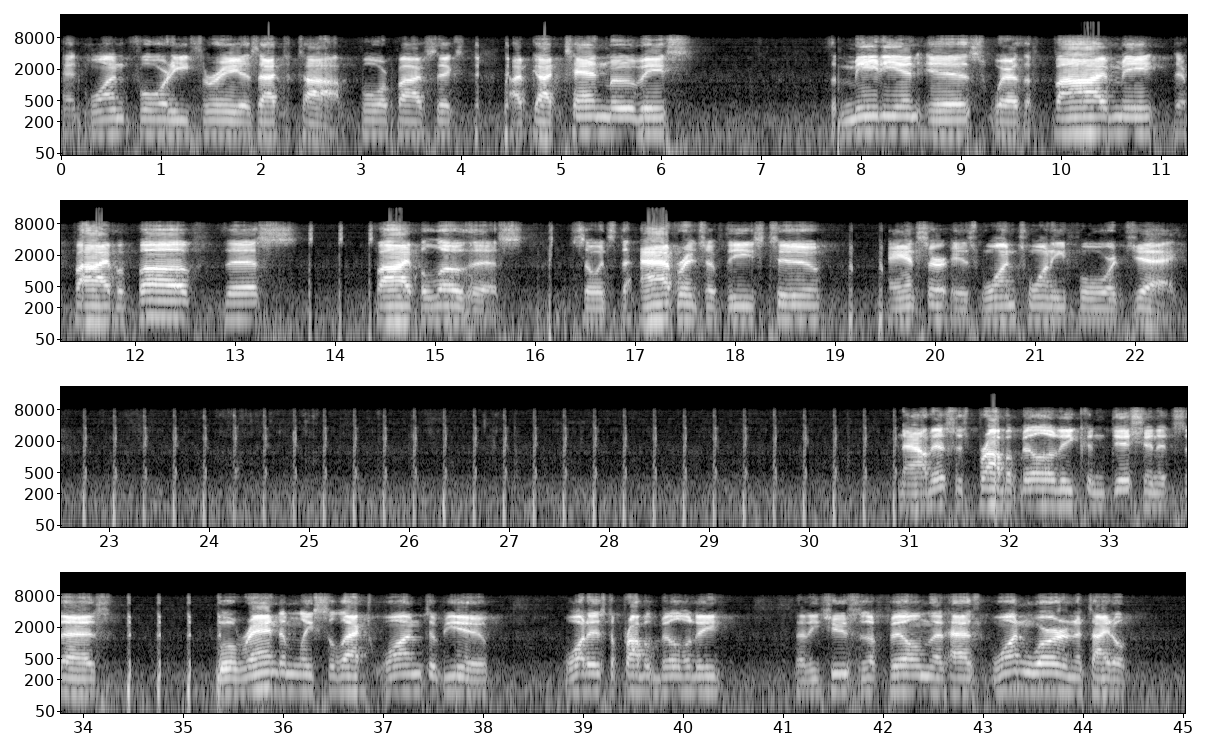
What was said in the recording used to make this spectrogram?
And 143 is at the top. Four, five, six, I've got 10 movies. The median is where the five meet. They're five above this, five below this. So it's the average of these two. Answer is 124J. Now, this is probability condition. It says, we'll randomly select one to view. What is the probability that he chooses a film that has one word in the title,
